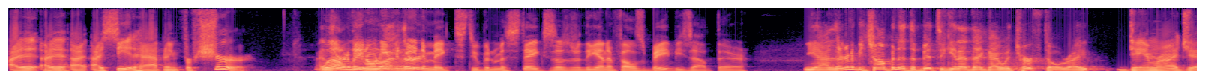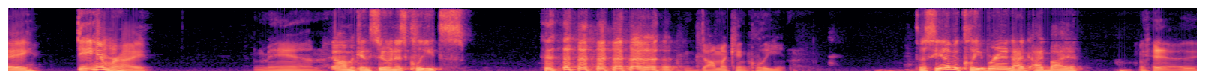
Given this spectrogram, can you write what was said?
I, I, I, I see it happening for sure. And well, they don't ru- even need to make stupid mistakes. Those are the NFL's babies out there. Yeah, and they're going to be chomping at the bit to get at that guy with turf toe, right? Damn right, Jay. Damn right. Man, Dominican soon his cleats. Dominican Cleat. Does he have a cleat brand? I'd, I'd buy it. Yeah,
